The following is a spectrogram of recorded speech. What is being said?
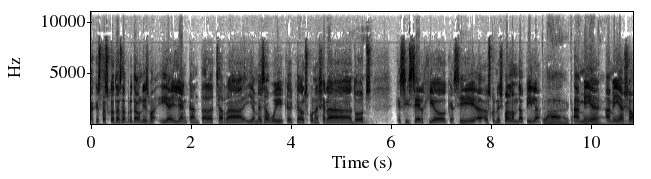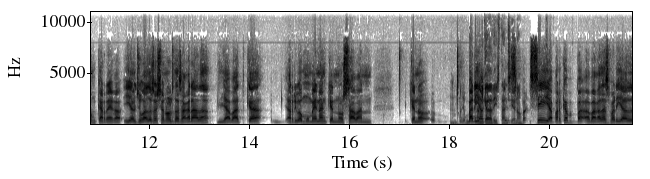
aquestes cotes de protagonisme i a ell li encanta ara xerrar i a més avui que, que els coneixerà a tots que si Sergio, que si... Mm. Els coneix pel nom de pila. Clar, A mi, a mi això em carrega. I als jugadors això no els desagrada, llevat que arriba un moment en què no saben... que no... Varia... Mm. Una mica de distància, no? Sí, a part que a vegades varia el,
